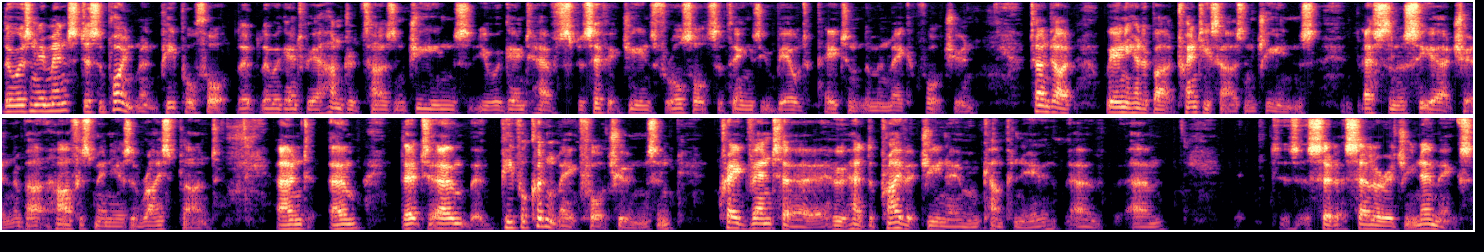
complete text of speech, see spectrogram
there was an immense disappointment. People thought that there were going to be 100,000 genes. You were going to have specific genes for all sorts of things. You'd be able to patent them and make a fortune. Turned out we only had about 20,000 genes, less than a sea urchin, about half as many as a rice plant. And um, that um, people couldn't make fortunes. And Craig Venter, who had the private genome company, uh, um, Celera Genomics,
